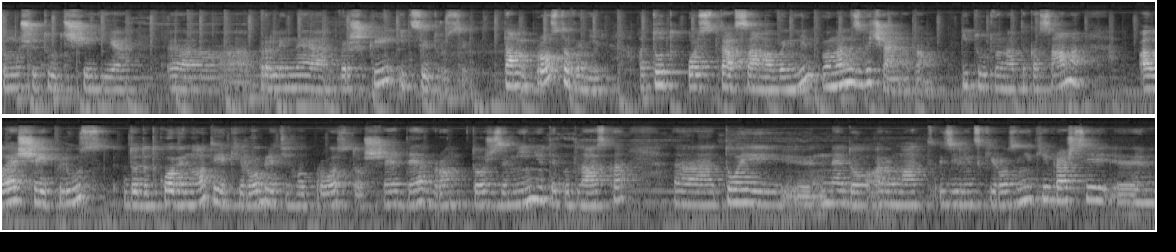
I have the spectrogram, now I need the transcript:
тому що тут ще є праліне вершки і цитруси. Там просто ваніль, а тут ось та сама ваніль, вона незвичайна там. І тут вона така сама, але ще й плюс додаткові ноти, які роблять його просто шедевром. Тож замінюйте, будь ласка, е, той недоаромат Зілінський розин, який в е,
